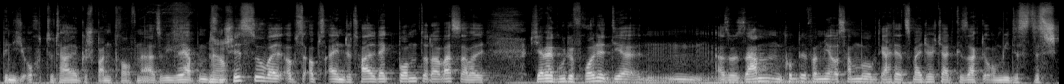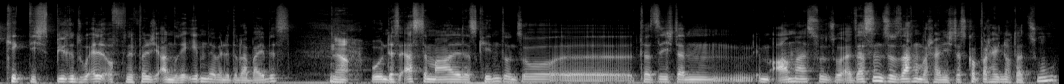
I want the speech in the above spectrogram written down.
bin ich auch total gespannt drauf. Ne? Also wie gesagt, ich habe ein bisschen Ja. Schiss so, weil ob es einen total wegbombt oder was, aber ich habe ja gute Freunde, der, also Sam, ein Kumpel von mir aus Hamburg, der hat ja zwei Töchter, hat gesagt, irgendwie, das, das kickt dich spirituell auf eine völlig andere Ebene, wenn du da dabei bist. Ja. Und das erste Mal das Kind und so äh, tatsächlich dann im Arm hast und so. Also das sind so Sachen wahrscheinlich, das kommt wahrscheinlich noch dazu.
